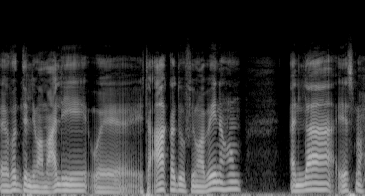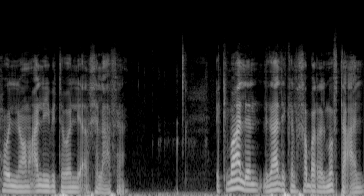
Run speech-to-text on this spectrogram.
آه، ضد الإمام علي ويتعاقدوا فيما بينهم أن لا يسمحوا للإمام علي بتولي الخلافة. إكمالا لذلك الخبر المفتعل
